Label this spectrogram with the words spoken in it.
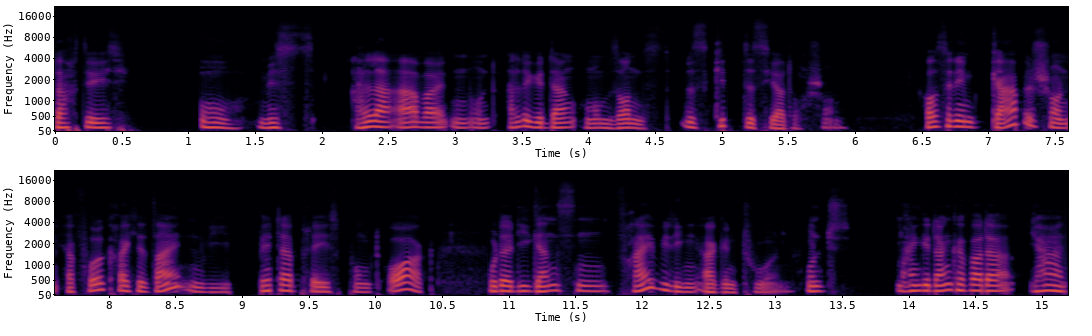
dachte ich, oh Mist, alle Arbeiten und alle Gedanken umsonst. Das gibt es ja doch schon. Außerdem gab es schon erfolgreiche Seiten wie betterplace.org oder die ganzen freiwilligen Agenturen. Und mein Gedanke war da, ja,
